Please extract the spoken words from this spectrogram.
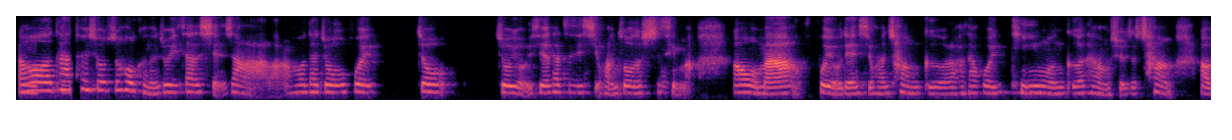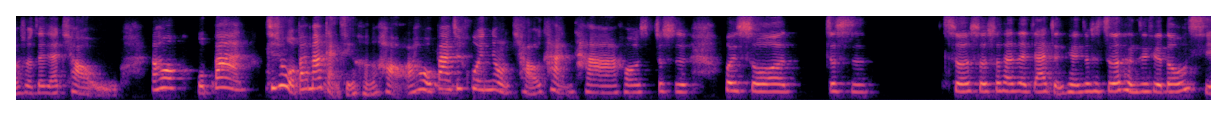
然后她退休之后可能就一下子闲下来了，然后她就会就。就有一些他自己喜欢做的事情嘛，然后我妈会有点喜欢唱歌，然后她会听英文歌，她想学着唱，然后说在家跳舞。然后我爸其实我爸妈感情很好，然后我爸就会那种调侃他，然后就是会说就是说说说他在家整天就是折腾这些东西，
